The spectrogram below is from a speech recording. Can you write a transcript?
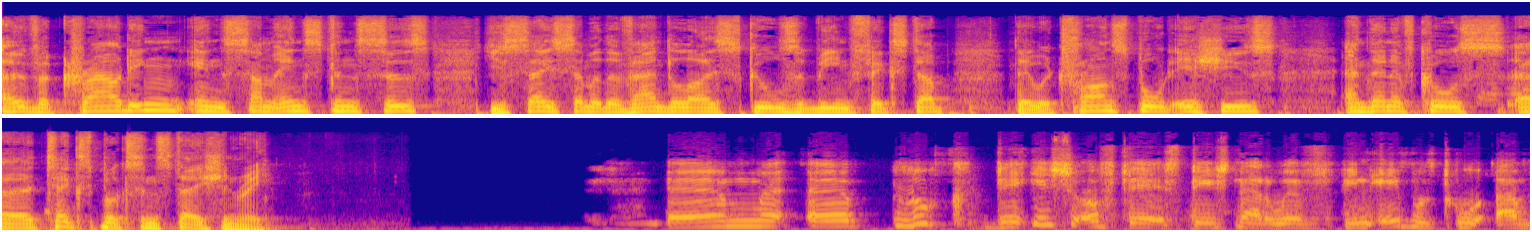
overcrowding in some instances. You say some of the vandalized schools have been fixed up. There were transport issues. And then, of course, uh, textbooks and stationery. Um, uh, look, the issue of the stationery, we've been able to, um,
